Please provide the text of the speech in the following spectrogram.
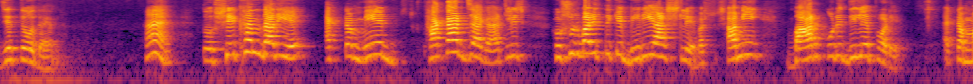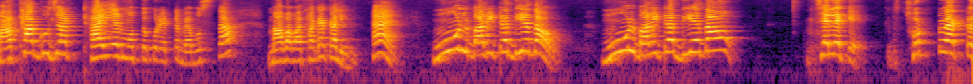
যেতেও দেয় না। হ্যাঁ? তো সেখান দাঁড়িয়ে একটা মেয়ে থাকার জায়গা অ্যাটলিস্ট শ্বশুর বাড়ির থেকে বেরিয়ে আসলে বা স্বামী বার করে দিলে পরে একটা মাথা গুজার ঠাইয়ের মতো করে একটা ব্যবস্থা মা বাবা থাকাকালীন। হ্যাঁ? মূল বাড়িটা দিয়ে দাও। মূল বাড়িটা দিয়ে দাও ছেলেকে। ছোট্ট একটা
